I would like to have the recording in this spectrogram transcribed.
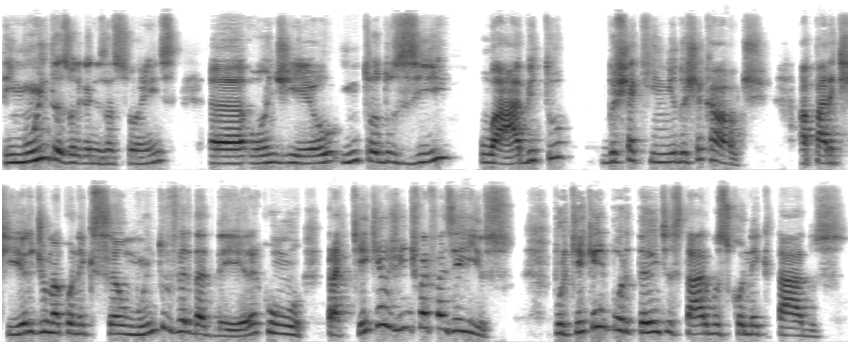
Tem muitas organizações uh, onde eu introduzi o hábito do check-in e do check-out a partir de uma conexão muito verdadeira com o para que, que a gente vai fazer isso? Por que, que é importante estarmos conectados?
